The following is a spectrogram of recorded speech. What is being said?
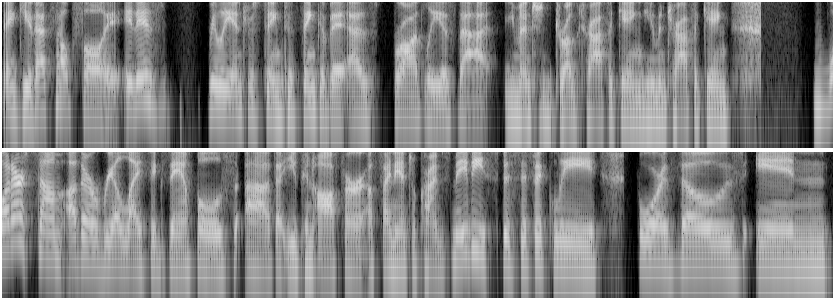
Thank you. That's helpful. it is really interesting to think of it as broadly as that. You mentioned drug trafficking, human trafficking. What are some other real life examples uh, that you can offer of financial crimes, maybe specifically for those in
